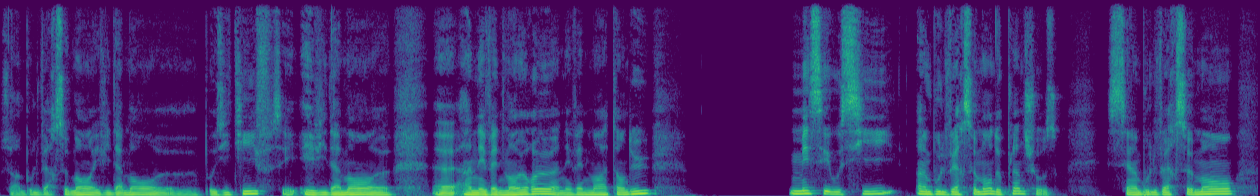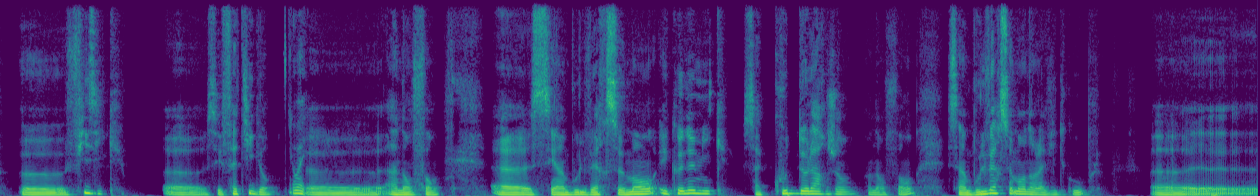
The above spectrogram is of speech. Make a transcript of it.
C'est un bouleversement évidemment euh, positif, c'est évidemment euh, euh, un événement heureux, un événement attendu, mais c'est aussi un bouleversement de plein de choses. C'est un bouleversement physique, euh, c'est fatigant, oui. euh, un enfant. Euh, c'est un bouleversement économique, ça coûte de l'argent, un enfant. C'est un bouleversement dans la vie de couple. Euh,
